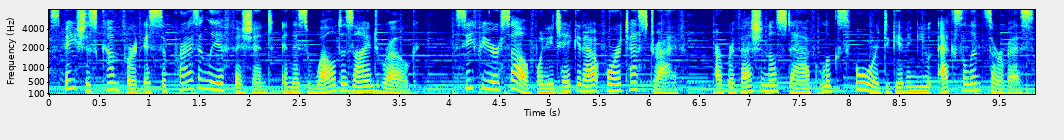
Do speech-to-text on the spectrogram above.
Spacious comfort is surprisingly efficient in this well-designed Rogue. See for yourself when you take it out for a test drive. Our professional staff looks forward to giving you excellent service.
